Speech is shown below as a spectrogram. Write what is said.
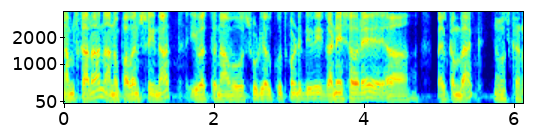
ನಮಸ್ಕಾರ ನಾನು ಪವನ್ ಶ್ರೀನಾಥ್. ಇವತ್ತು ನಾವು ಸ್ಟುಡಿಯೋಲ್ ಕೂತ್ಕೊಂಡಿದ್ದೀವಿ. ಗಣೇಶ್ ಅವರೇ ವೆಲ್ಕಮ್ ಬ್ಯಾಕ್ ನಮಸ್ಕಾರ.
